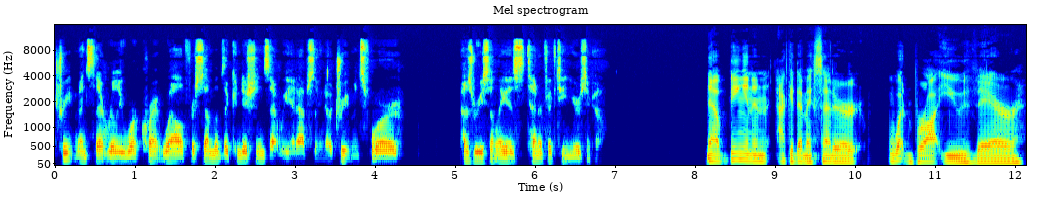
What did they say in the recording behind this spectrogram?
treatments that really work quite well for some of the conditions that we had absolutely no treatments for as recently as 10 or 15 years ago. Now, being in an academic center, what brought you there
